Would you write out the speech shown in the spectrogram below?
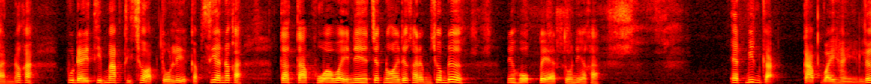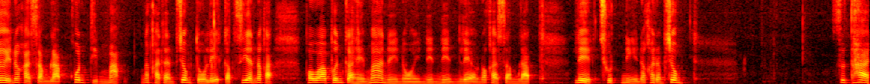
กันนะคะผู้ใดที่มักที่ชอบตัวเลขกับเสี้ยนนะคะก็กับหัวไว้แน่จักหน่อยเด้อค่ะท่านผู้ชมเด้อในหกแปดตัวเนี่ยค่ะแอดมินกะกับไว้ให้เลยเนาะค่ะสำหรับคนที่มัก นะคะท่านผู้ชมตัวเลขกับเสี้ยนนะคะเพราะว่าเพิ่นก็ให้มาหน่อยๆเน้นๆแล้วนะคะสำหรับเลขชุดนี้นะคะท่านผู้ชม สุดท้าย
